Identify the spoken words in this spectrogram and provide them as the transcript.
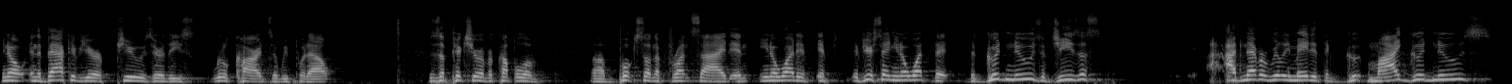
You know, in the back of your pews, there are these little cards that we put out. This is a picture of a couple of uh, books on the front side. And you know what? If, if, if you're saying, you know what, the, the good news of Jesus, I've never really made it the good, my good news.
